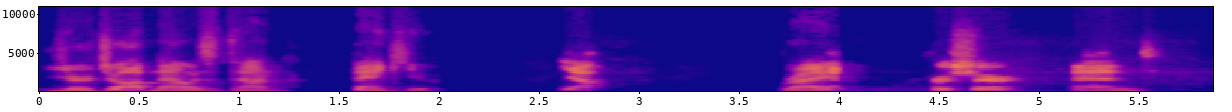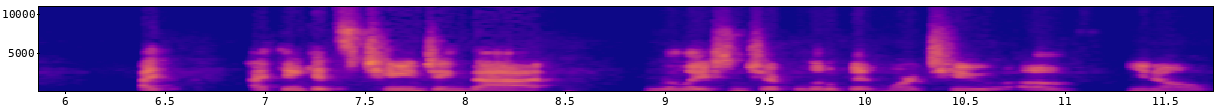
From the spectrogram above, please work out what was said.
Your job now is done. Thank you. Yeah. Right? Yeah, for sure. And i i think it's changing that relationship a little bit more too of you know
